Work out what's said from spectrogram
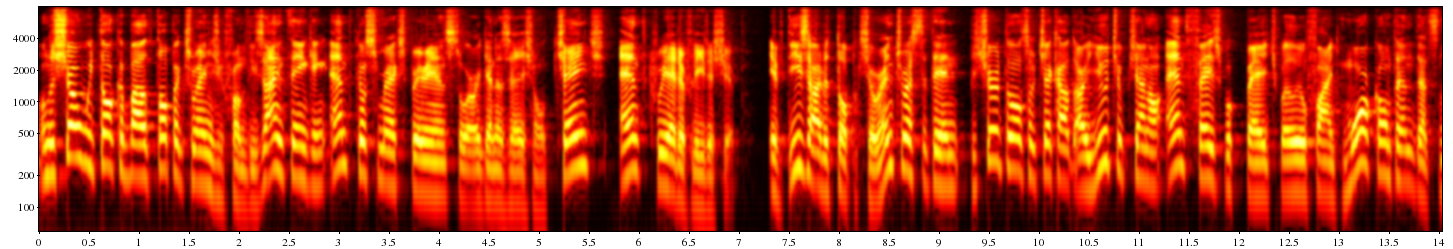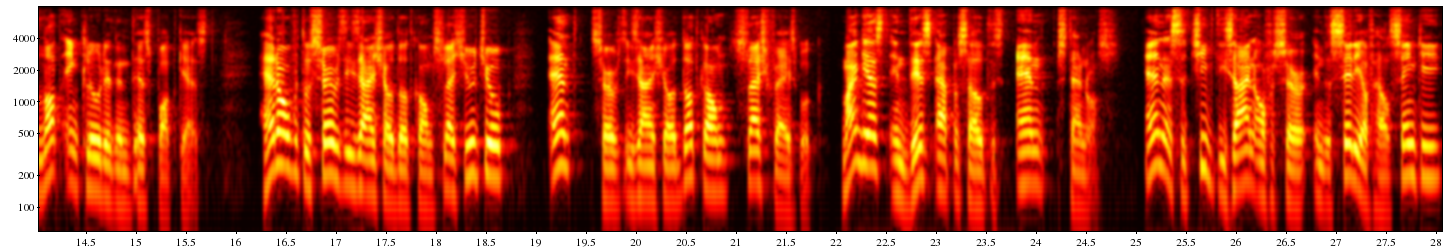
On the show, we talk about topics ranging from design thinking and customer experience to organizational change and creative leadership. If these are the topics you're interested in, be sure to also check out our YouTube channel and Facebook page where you'll find more content that's not included in this podcast. Head over to servicedesignshow.com slash YouTube and servicedesignshow.com slash Facebook. My guest in this episode is Anne Stenros. Anne is the Chief Design Officer in the city of Helsinki,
